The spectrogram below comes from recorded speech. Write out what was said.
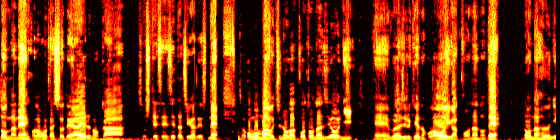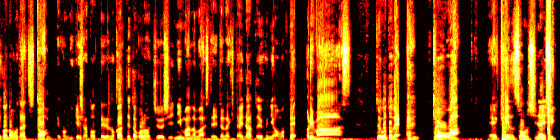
どんなね、子供たちと出会えるのか、そして先生たちがですね、そこもまあ、うちの学校と同じように、えーブラジル系の子が多い学校なので、どんな風に子供たちとコミュニケーションを取っているのかってところを中心に学ばせていただきたいなというふうに思っております。ということで、今日は、えー謙遜しない主義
